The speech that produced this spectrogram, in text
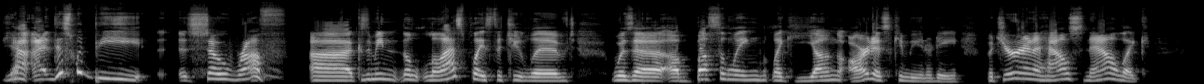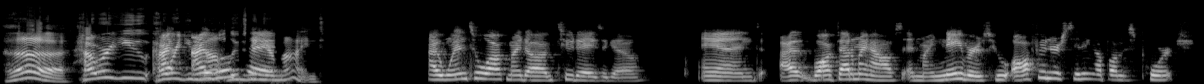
Yeah, I, this would be uh, so rough. Uh, because I mean, the, the last place that you lived was a, a bustling, like young artist community, but you're in a house now. Like, huh? How are you? How are you I not will losing say- your mind? I went to walk my dog two days ago, and I walked out of my house, and my neighbors, who often are sitting up on this porch,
